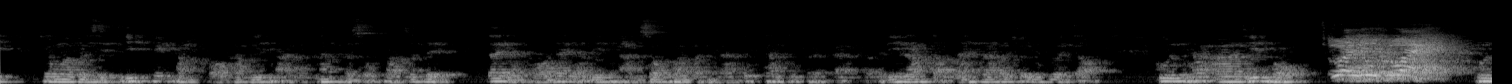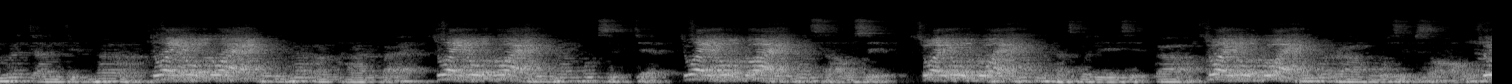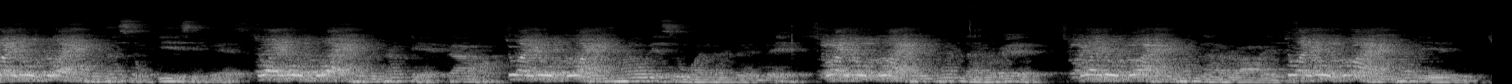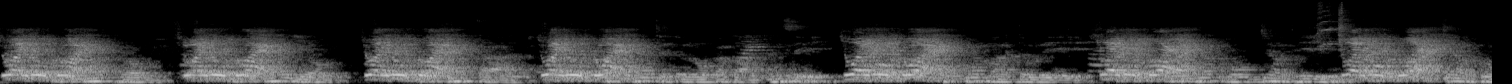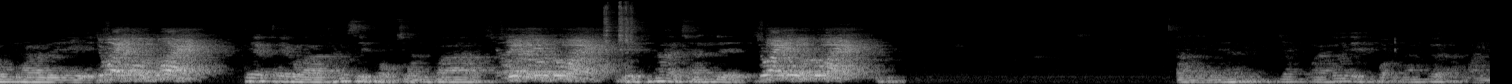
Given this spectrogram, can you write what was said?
จงมาประสิทธิให้คำขอคำอธิฐานของท่านประสบความสำเร็จ ได้ดังขอได้ดังอธิษฐานสมความปรารถนาทุกท่านทุกประการต่อจากนี้รับต่อนะรับมาช่วยลูกด้วยต่อ คุณพระอาทิตย์หกช่วยลูกด้วย คุณพระจันทร์สิบห้าช่วยลูกด้วย คุณพระอังคารแปดช่วยลูกด้วย คุณพระพุธสิบเจ็ดช่วยลูกด้วยพระเสาร์สิบช่วยลูกด้วยพระพฤหัสบดีสิบเก้าช่วยลูกด้วยพระราหูสิบสองช่วยลูกด้วยคุณพระศุกร์ยี่สิบเอ็ดช่วยลูกด้วยคุณพระ ก้าช่วยลูกด้วยท้าวิสุวรรณเดินเดช่วยลูกด้วยพระนาเรศช่วยลูกด้วยพระนารายช่วยลูกด้วยพระอินทร์ช่วยลูกด้วยพรหมช่วยลูกด้วยพระยมช่วยลูกด้วยการช่วยลูกด้วยพระจตุโลกบาลทั้งสี่ช่วยลูกด้วยพระมาตุลีช่วยลูกด้วยพระภูมิเจ้าที่ช่วยลูกด้วยเจ้ากรุงธานีช่วยลูก เทพเทวาทั้งสิบหกชั้นฟ้า ช่วยลูกด้วยสิบห้าชั้นเด็กช่วยลูกด้วยอ่าเนี่ยยกมาด้วยเด็กบทนะเกิดออกมา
